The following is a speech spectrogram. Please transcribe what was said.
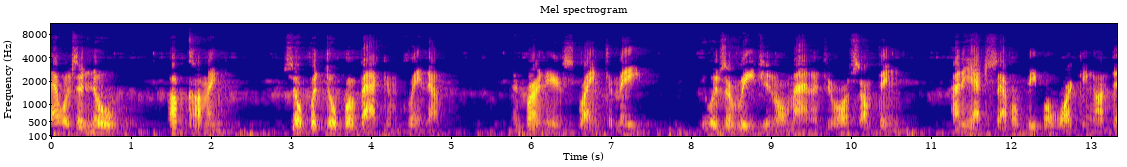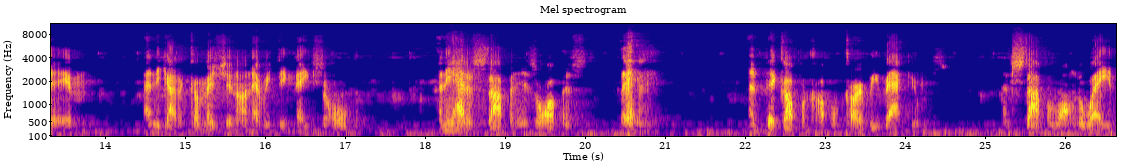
That was a new, upcoming, super duper vacuum cleaner. And Bernie explained to me he was a regional manager or something, and he had several people working under him, and he got a commission on everything they sold. And he had to stop at his office and pick up a couple Kirby vacuums and stop along the way and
